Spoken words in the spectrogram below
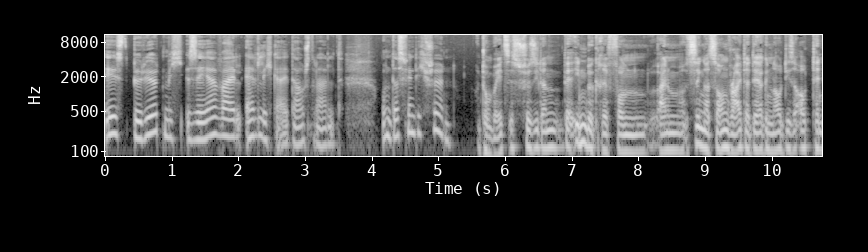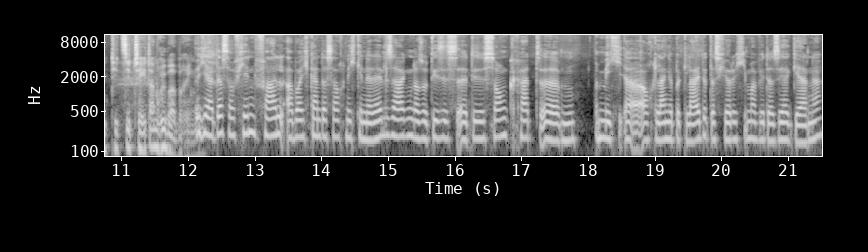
ist, berührt mich sehr, weil Ehrlichkeit ausstrahlt. Und das finde ich schön. Und Tom Waits ist für Sie dann der Inbegriff von einem Singer-Songwriter, der genau diese Authentizität dann rüberbringt. Ja, das auf jeden Fall, aber ich kann das auch nicht generell sagen. Also dieses, äh, dieses Song hat ähm, mich äh, auch lange begleitet, das höre ich immer wieder sehr gerne.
